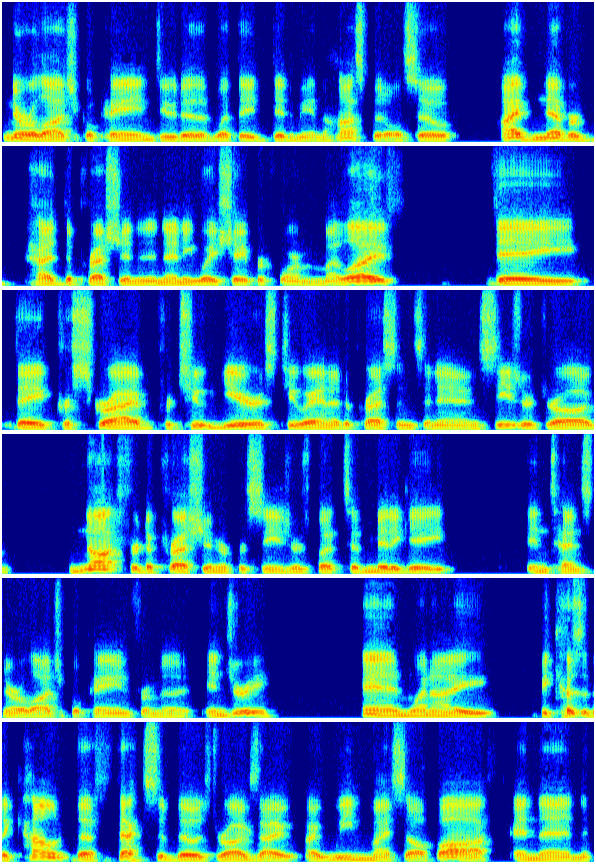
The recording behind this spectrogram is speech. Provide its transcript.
neurological pain due to what they did to me in the hospital. So i've never had depression in any way shape or form in my life. They they prescribed for two years two antidepressants and an seizure drug not for depression or for seizures but to mitigate intense neurological pain from an injury. And when i because of the count the effects of those drugs i i weaned myself off. And then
